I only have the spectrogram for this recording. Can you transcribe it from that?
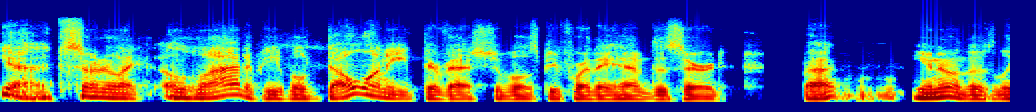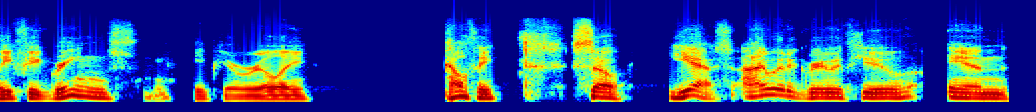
Yeah, it's sort of like a lot of people don't want to eat their vegetables before they have dessert. But, you know, those leafy greens keep you really healthy. So, yes, I would agree with you. And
